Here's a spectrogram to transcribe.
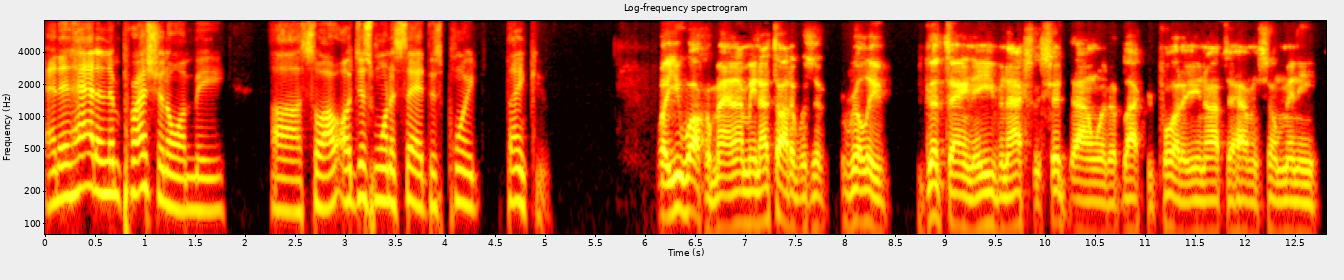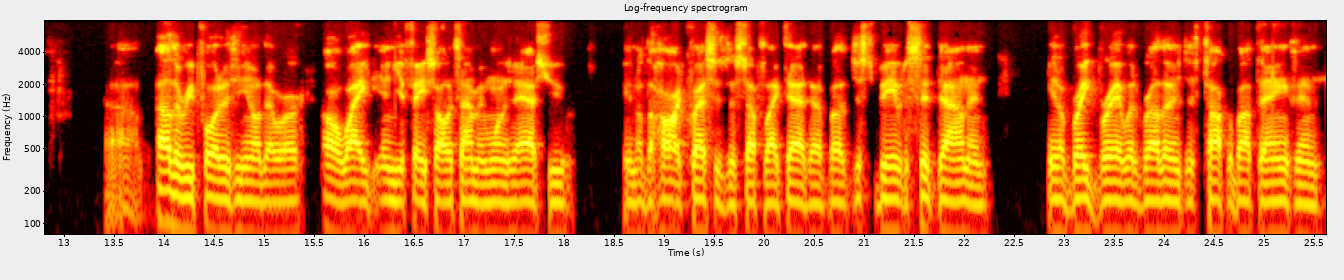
And it had an impression on me. Uh, so I, I just want to say at this point, thank you. Well, you're welcome, man. I mean, I thought it was a really good thing to even actually sit down with a black reporter, you know, after having so many uh, other reporters, you know, that were all white in your face all the time and wanted to ask you, you know, the hard questions and stuff like that. Uh, but just to be able to sit down and you know, break bread with a brother and just talk about things. And,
